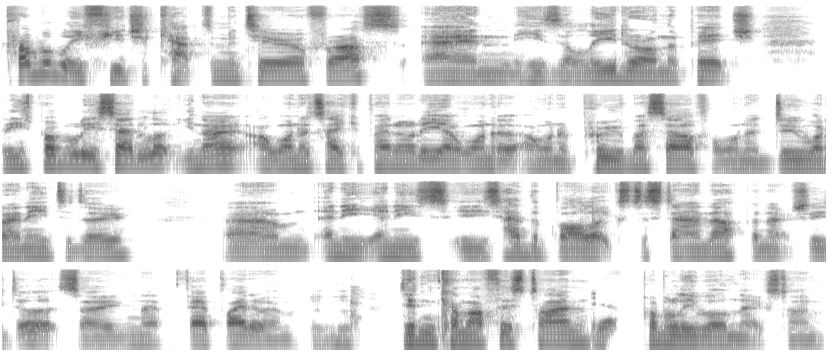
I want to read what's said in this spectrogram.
probably future captain material for us, and he's a leader on the pitch. And he's probably said, "Look, you know, I want to take a penalty. I want to, I want to prove myself. I want to do what I need to do." Um, and he and he's he's had the bollocks to stand up and actually do it. So you know, fair play to him. Mm-hmm. Didn't come off this time. Yep. Probably will next time.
